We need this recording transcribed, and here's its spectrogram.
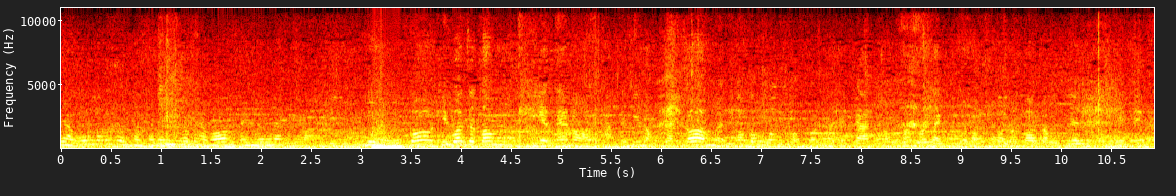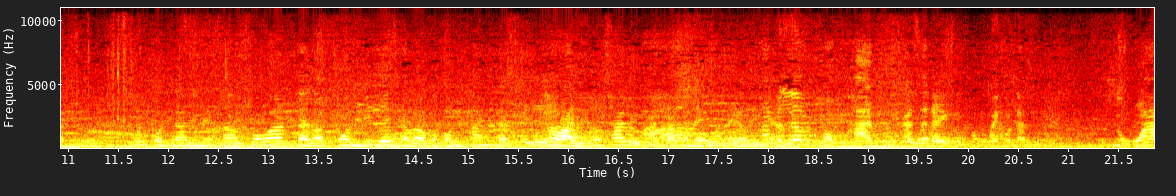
อยากอุ้มต้องเรียนการแสดงเพิ่มไหมคะเพราะมันเป็นเรื่องแรก คิดว่าจะต้องเรียนแน่นอนค่ะแต่ที่สำคัญก็เหมือนเราต้องเวิร์กช็อปก่อนในการทำความเข้าใจของตัวละครแล้วก็กับเพื่อนตรงนี้ด้วยกันมันกดดันไหมคะ เพราะว่าแต่ละคนที่เล่นกับเราก็ค่อนข้างที่แบบผ่านก็ใช่มันผ่านการแสดงมาแล้วอะไรถ้าเงี้เป็นยเรื่องของพาร์ทของการแสดงหนูไม่กดดันเลยหนูว่า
